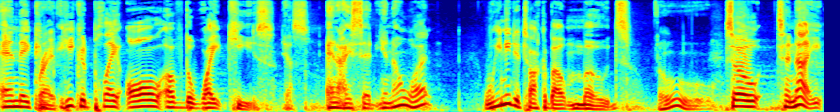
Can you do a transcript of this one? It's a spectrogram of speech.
and they could, Right. he could play all of the white keys Yes. And I said, you know what? We need to talk about modes. Ooh. So tonight,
